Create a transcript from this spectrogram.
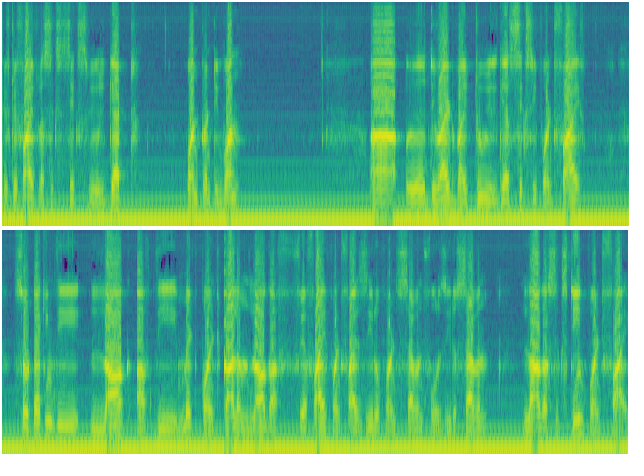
55 plus 66 we will get 121 uh, uh, by 2 will get 60.5 so taking the log of the midpoint column log of 5.5 0.7407 log of 16.5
